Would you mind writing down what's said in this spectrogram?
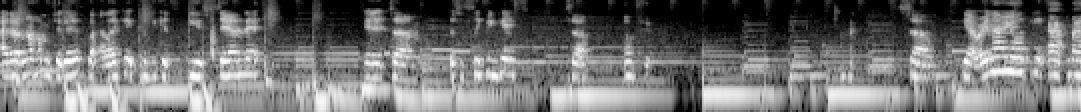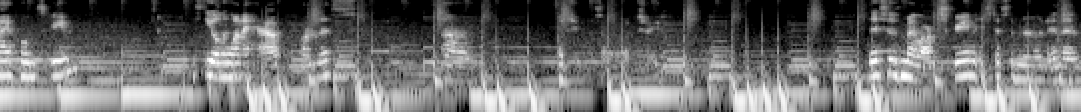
I don't know how much it is, but I like it because you can you stand it, and it's um it's a sleeping case. So, oh shoot. Okay. So, yeah, right now you're looking at my home screen. The only one I have on this. Um, sorry, I'll show you. This is my lock screen. It's just a moon, and then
